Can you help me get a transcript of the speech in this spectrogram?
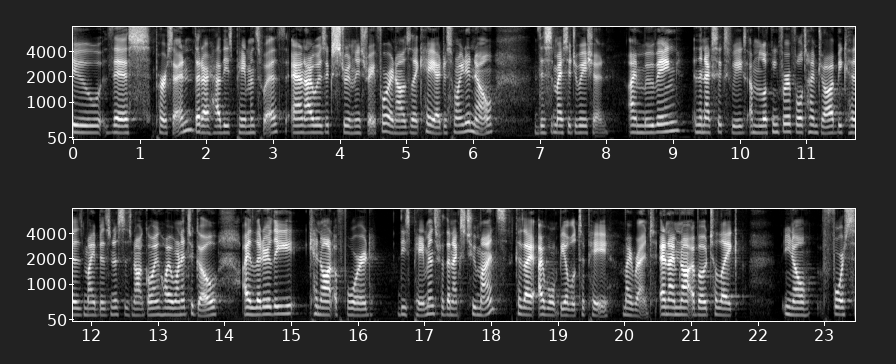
to this person that I had these payments with and I was extremely straightforward and I was like, "Hey, I just want you to know this is my situation. I'm moving in the next 6 weeks. I'm looking for a full-time job because my business is not going how I want it to go. I literally cannot afford these payments for the next two months because I, I won't be able to pay my rent and i'm not about to like you know force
